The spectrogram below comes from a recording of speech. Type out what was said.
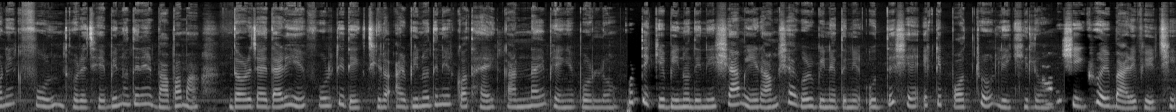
অনেক ফুল ধরেছে। বিনোদিনীর বাবা মা দরজায় দাঁড়িয়ে ফুলটি দেখছিল আর বিনোদিনীর কথায় কান্নায় ভেঙে পড়ল। অপরদিকে বিনোদিনীর স্বামী রামসাগর বিনোদিনীর উদ্দেশ্যে একটি পত্র লিখিল। আমি শীঘ্রই বাড়ি ফিরছি।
